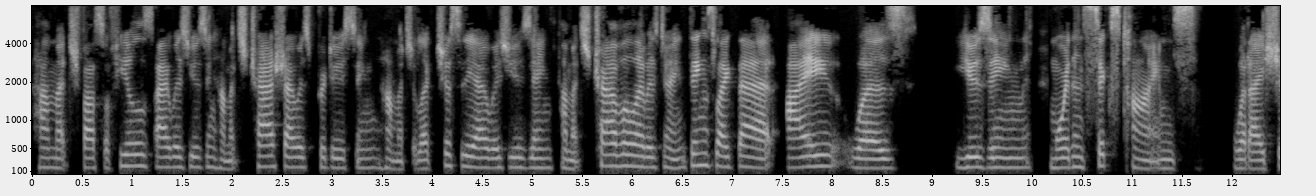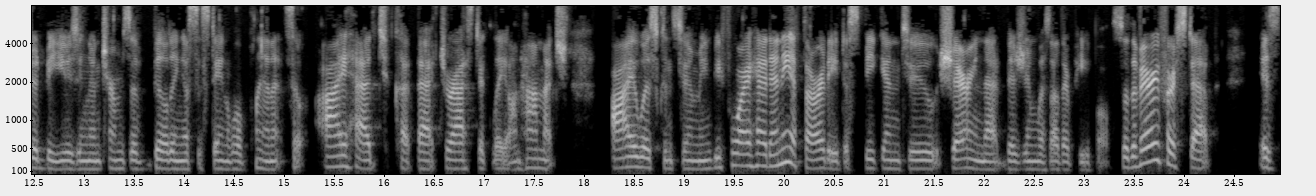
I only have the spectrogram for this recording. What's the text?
how much fossil fuels I was using, how much trash I was producing, how much electricity I was using, how much travel I was doing, things like that, I was using more than six times what I should be using in terms of building a sustainable planet. So I had to cut back drastically on how much I was consuming before I had any authority to speak into sharing that vision with other people. So the very first step is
